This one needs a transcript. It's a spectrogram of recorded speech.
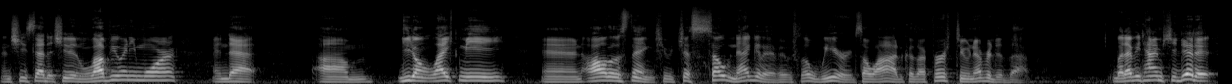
And she said that she didn't love you anymore and that um, you don't like me and all those things. She was just so negative. It was so weird, so odd, because our first two never did that. But every time she did it,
